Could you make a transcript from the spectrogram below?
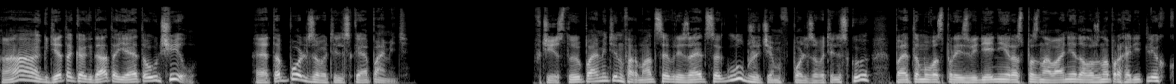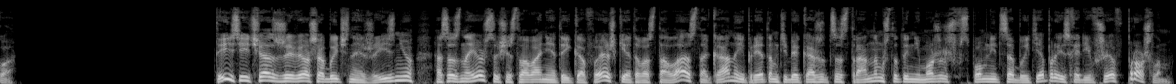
«А, где-то когда-то я это учил». Это пользовательская память. В чистую память информация врезается глубже, чем в пользовательскую, поэтому воспроизведение и распознавание должно проходить легко. Ты сейчас живешь обычной жизнью, осознаешь существование этой кафешки, этого стола, стакана, и при этом тебе кажется странным, что ты не можешь вспомнить события, происходившие в прошлом.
